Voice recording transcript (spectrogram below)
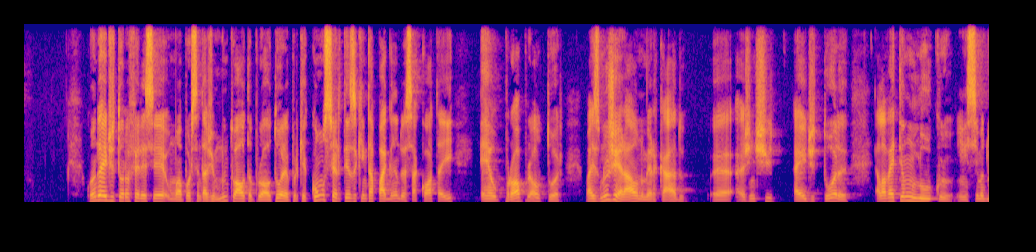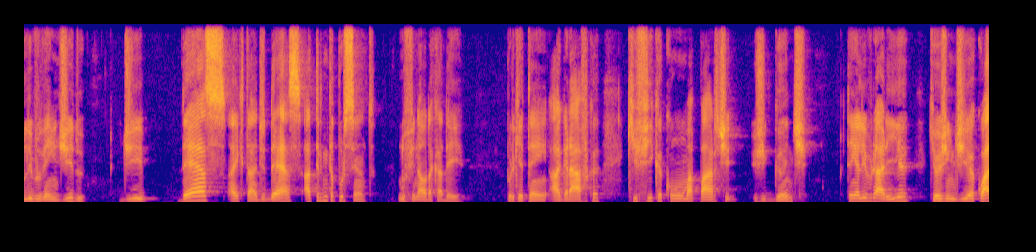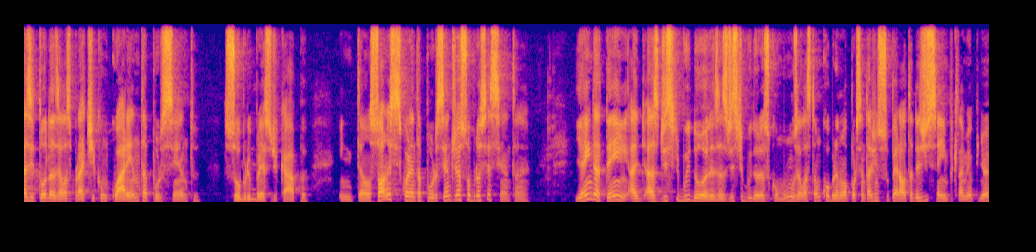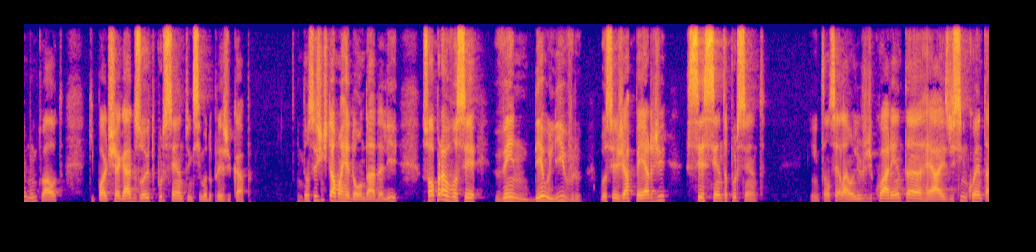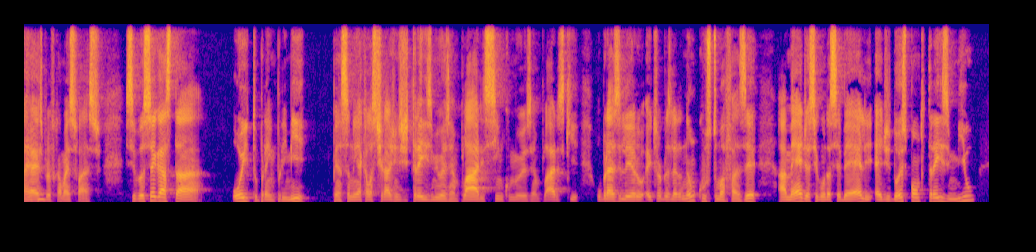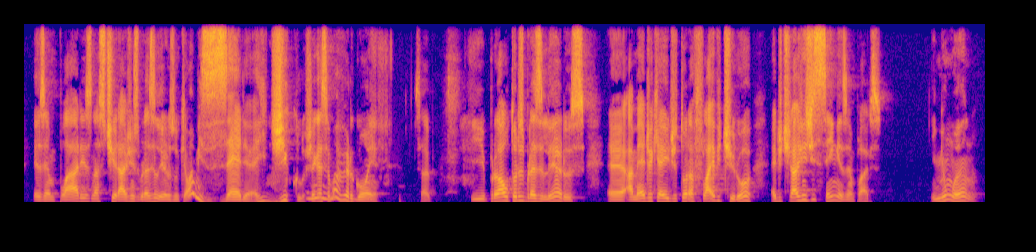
Quando a editora oferecer uma porcentagem muito alta para o autor, é porque com certeza quem está pagando essa cota aí é o próprio autor. Mas no geral, no mercado, é, a gente, a editora, ela vai ter um lucro em cima do livro vendido de 10, aí que tá, de 10 a 30% no final da cadeia. Porque tem a gráfica, que fica com uma parte gigante, tem a livraria, que hoje em dia quase todas elas praticam 40% sobre o uhum. preço de capa. Então, só nesses 40% já sobrou 60%, né? E ainda tem as distribuidoras. As distribuidoras comuns, elas estão cobrando uma porcentagem super alta desde sempre, que na minha opinião é muito alta, que pode chegar a 18% em cima do preço de capa. Então, se a gente dá uma arredondada ali, só para você vender o livro, você já perde 60%. Então, sei lá, um livro de 40 reais, de 50 reais, para ficar mais fácil. Se você gastar 8 para imprimir, pensando em aquelas tiragens de 3 mil exemplares, 5 mil exemplares, que o brasileiro, a editora brasileira não costuma fazer, a média, segundo a CBL, é de 2,3 mil exemplares nas tiragens brasileiras, o que é uma miséria, é ridículo, chega a ser uma vergonha, sabe? E para autores brasileiros, é, a média que a editora Flive tirou é de tiragens de 100 exemplares em um ano.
